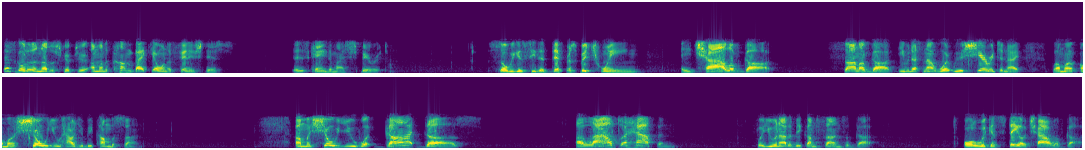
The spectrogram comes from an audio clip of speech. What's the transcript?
Let's go to another scripture. I'm going to come back. I want to finish this. Just came to my spirit so we can see the difference between a child of God, son of God, even that's not what we're sharing tonight, but I'm going to show you how you become a son. I'm going to show you what God does allow to happen for you and I to become sons of God. Or we can stay a child of God.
